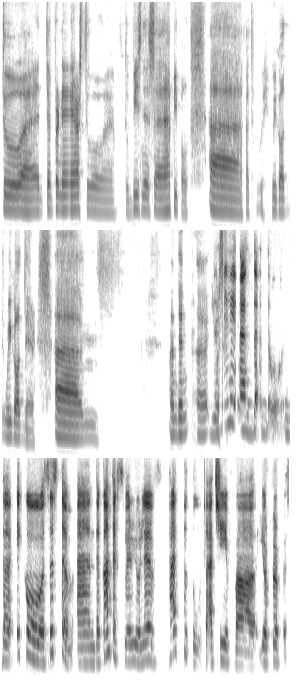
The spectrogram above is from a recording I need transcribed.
to uh, entrepreneurs to uh, to business uh, people. Uh, but we, we got we got there. Um, and then uh, you and really, the, the, the, ecosystem and the context where you live had to to, to achieve uh, your purpose.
